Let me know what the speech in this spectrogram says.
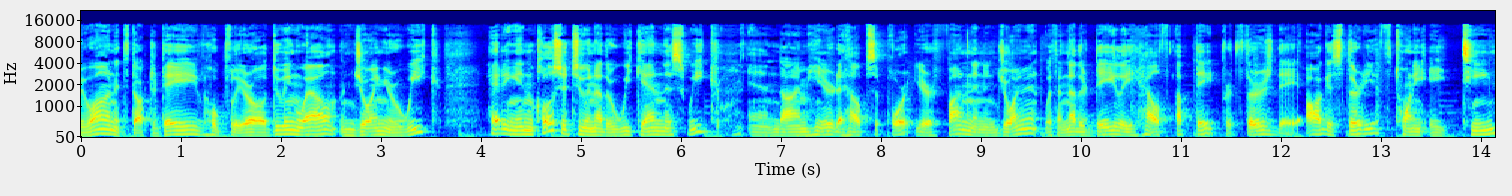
everyone. It's Dr. Dave. Hopefully, you're all doing well, enjoying your week, heading in closer to another weekend this week. And I'm here to help support your fun and enjoyment with another daily health update for Thursday, August 30th, 2018. I'm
